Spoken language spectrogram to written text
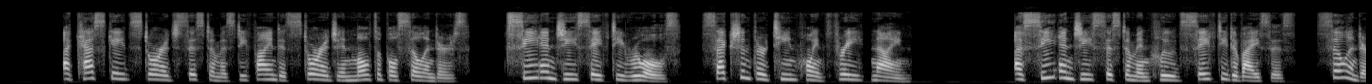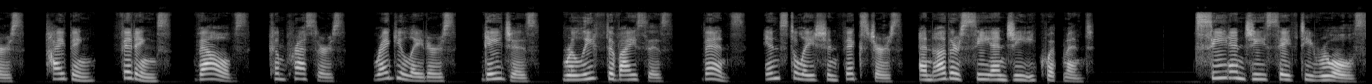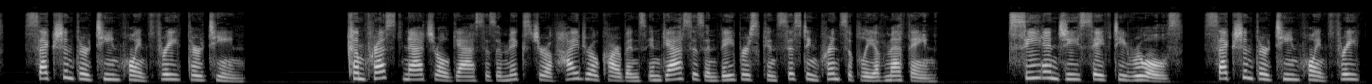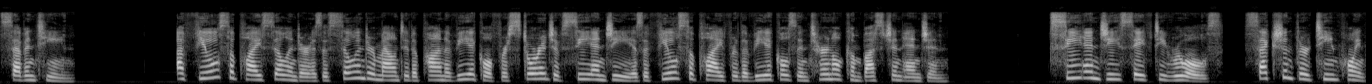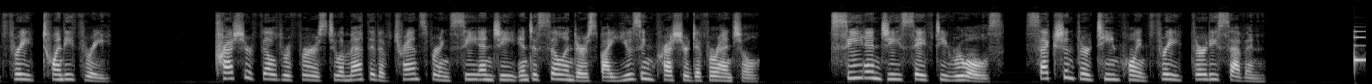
A cascade storage system is defined as storage in multiple cylinders. CNG Safety Rules, Section 13.3.9. A CNG system includes safety devices, cylinders, piping, fittings, valves, compressors, regulators, gauges, relief devices, vents, installation fixtures, and other CNG equipment. CNG Safety Rules, Section 13.3.13. Compressed natural gas is a mixture of hydrocarbons in gases and vapors consisting principally of methane. CNG Safety Rules, Section 13.3.17. A fuel supply cylinder is a cylinder mounted upon a vehicle for storage of CNG as a fuel supply for the vehicle's internal combustion engine. CNG Safety Rules, Section 13.3.23. Pressure filled refers to a method of transferring CNG into cylinders by using pressure differential. CNG Safety Rules, Section 13.337.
